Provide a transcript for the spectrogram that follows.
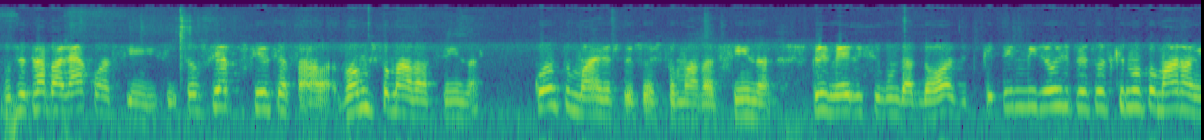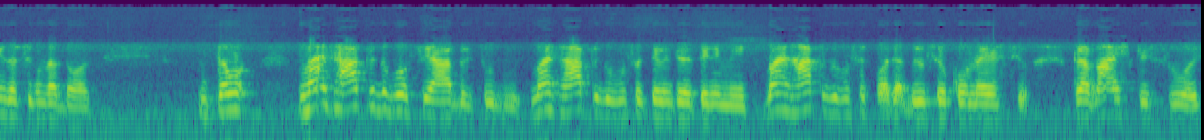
você trabalhar com a ciência. Então, se a ciência fala, vamos tomar vacina, quanto mais as pessoas tomar vacina, primeira e segunda dose, porque tem milhões de pessoas que não tomaram ainda a segunda dose. Então, mais rápido você abre tudo, mais rápido você tem o entretenimento, mais rápido você pode abrir o seu comércio para mais pessoas,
